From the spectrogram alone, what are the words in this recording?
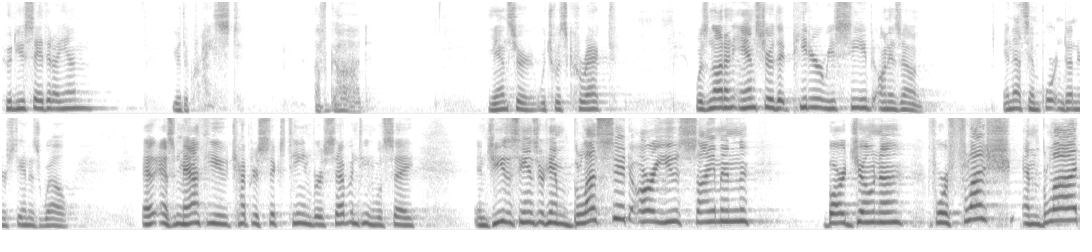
Who do you say that I am? You're the Christ of God. The answer, which was correct, was not an answer that Peter received on his own. And that's important to understand as well. As Matthew chapter 16, verse 17 will say, and Jesus answered him, Blessed are you, Simon Barjona, for flesh and blood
